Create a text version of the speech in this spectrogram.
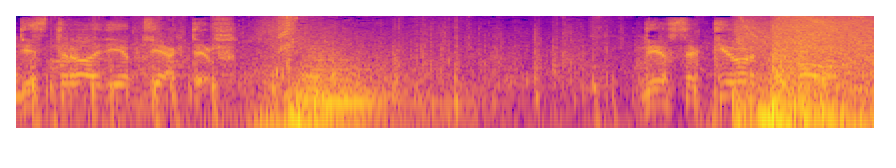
Destroy the objective. We have secured the bomb.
